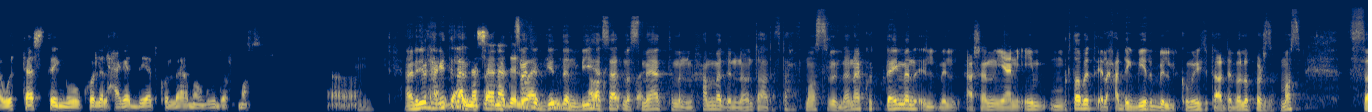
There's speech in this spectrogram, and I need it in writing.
وال testing وكل الحاجات ديت كلها موجودة في مصر. أنا دي الحاجات اللي أنا اتبسطت جدا بيها ساعة ما سمعت من محمد إن أنتوا هتفتحوا في مصر اللي أنا كنت دايما عشان يعني إيه مرتبط إلى حد كبير بال community بتاع ال developers في مصر. ف...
